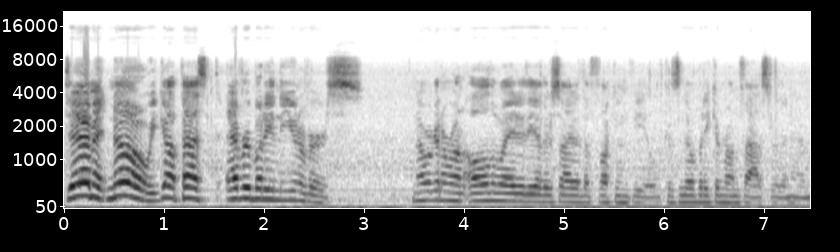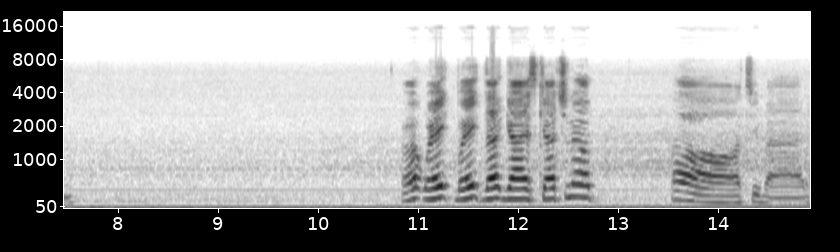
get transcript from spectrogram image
Damn it, no! We got past everybody in the universe. Now we're gonna run all the way to the other side of the fucking field, because nobody can run faster than him. Oh, wait, wait, that guy's catching up. Oh, too bad.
